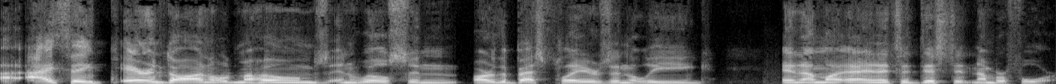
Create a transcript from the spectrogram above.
I think Aaron Donald, Mahomes, and Wilson are the best players in the league, and I'm and it's a distant number four.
